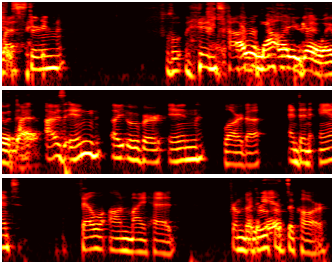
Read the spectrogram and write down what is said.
Western in I will not let you get away with that. I, I was in a Uber in Florida, and an ant fell on my head from the An roof ant? of the car.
